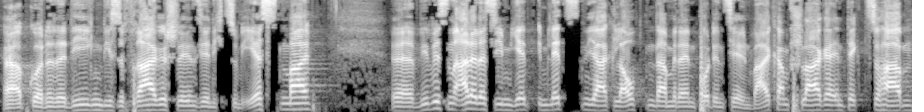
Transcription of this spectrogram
Herr Abg. Degen, diese Frage stellen Sie ja nicht zum ersten Mal. Äh, wir wissen alle, dass Sie im letzten Jahr glaubten, damit einen potenziellen Wahlkampfschlager entdeckt zu haben.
